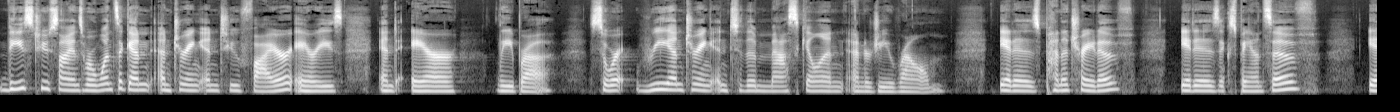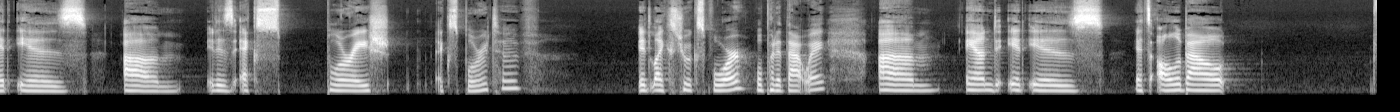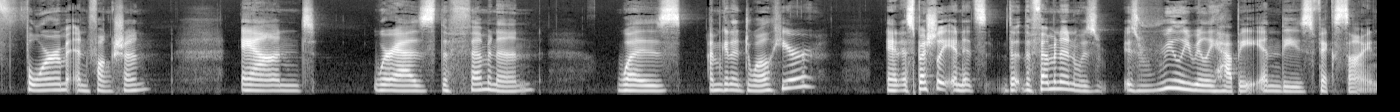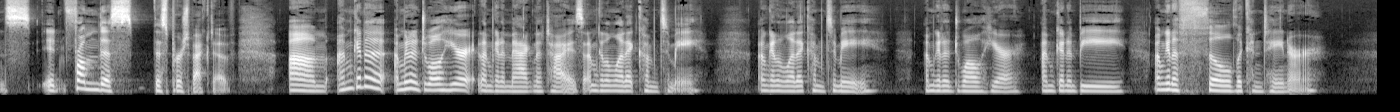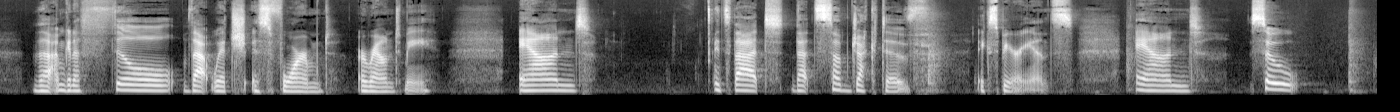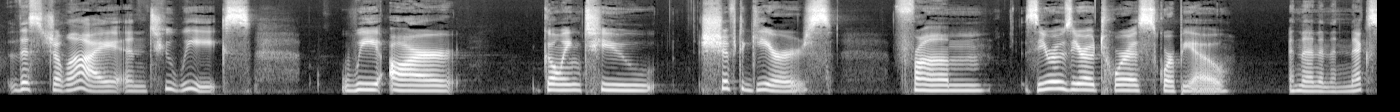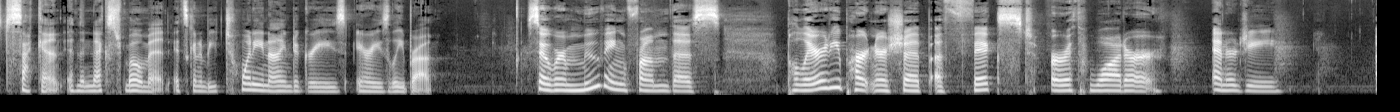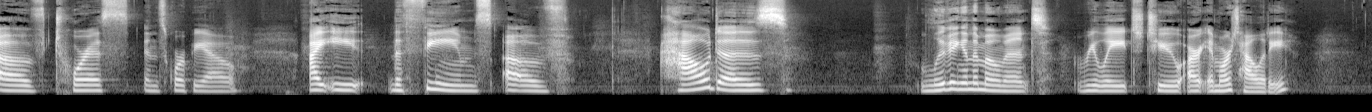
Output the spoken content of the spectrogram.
these two signs were once again entering into fire, Aries, and air, Libra. So we're re entering into the masculine energy realm. It is penetrative, it is expansive, it is um, it is exploration explorative. It likes to explore, we'll put it that way. Um, and it is it's all about form and function. And whereas the feminine was I'm going to dwell here and especially and it's the, the feminine was is really really happy in these fixed signs it, from this this perspective. Um, i'm gonna i'm gonna dwell here and i'm gonna magnetize. I'm gonna let it come to me. I'm gonna let it come to me. I'm gonna dwell here. I'm gonna be i'm gonna fill the container. That i'm gonna fill that which is formed around me. And it's that that subjective experience and so this July, in two weeks, we are going to shift gears from zero zero Taurus Scorpio And then in the next second, in the next moment, it's going to be 29 degrees Aries Libra. So we're moving from this polarity partnership of fixed earth water energy of Taurus and Scorpio, i.e., the themes of how does living in the moment relate to our immortality,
